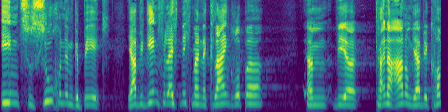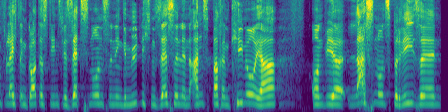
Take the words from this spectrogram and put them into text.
ihn zu suchen im Gebet. Ja, wir gehen vielleicht nicht mal in eine Kleingruppe. Ähm, wir, keine Ahnung, ja, wir kommen vielleicht in Gottesdienst. Wir setzen uns in den gemütlichen Sessel in Ansbach im Kino, ja, und wir lassen uns berieseln.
